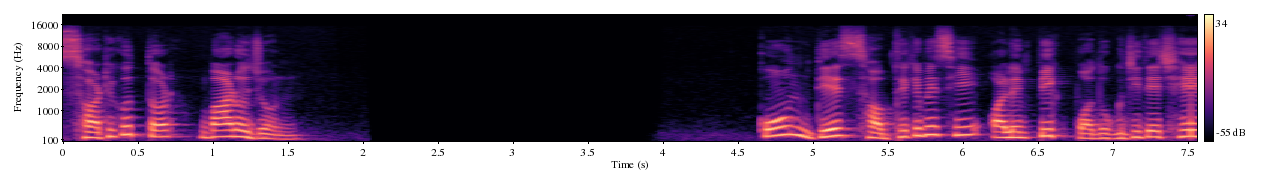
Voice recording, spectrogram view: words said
সঠিক উত্তর, বারো জন। কোন দেশ সবথেকে বেশি অলিম্পিক পদক জিতেছে?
